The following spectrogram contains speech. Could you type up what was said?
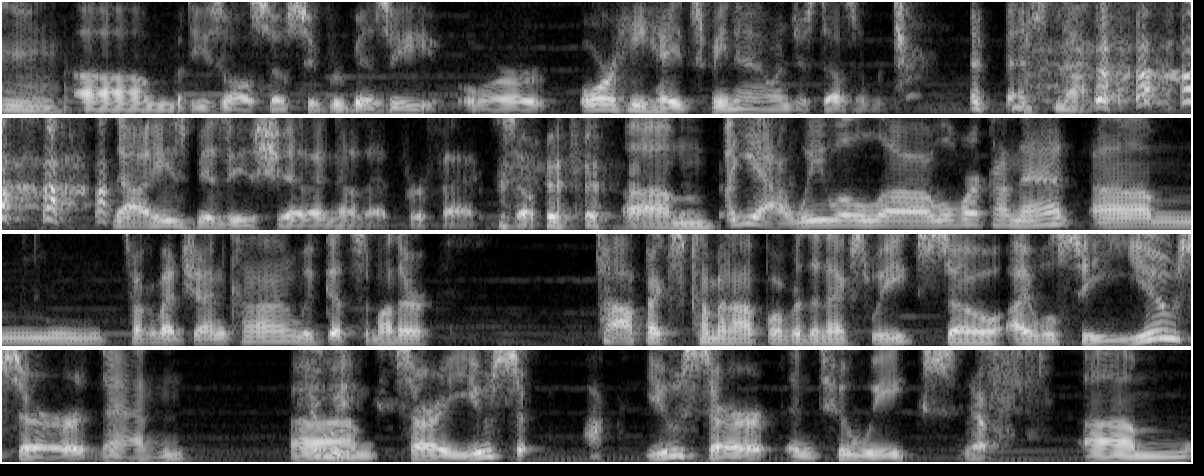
Mm. um, but he's also super busy, or or he hates me now and just doesn't return. No, no, he's busy as shit. I know that for a fact. So, um, but yeah, we will uh, we'll work on that. Um, talk about Gen Con. We've got some other topics coming up over the next week. So I will see you, sir, then. Two Um, weeks. Sorry, you, sir. You, sir, in two weeks. Yep. Um,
